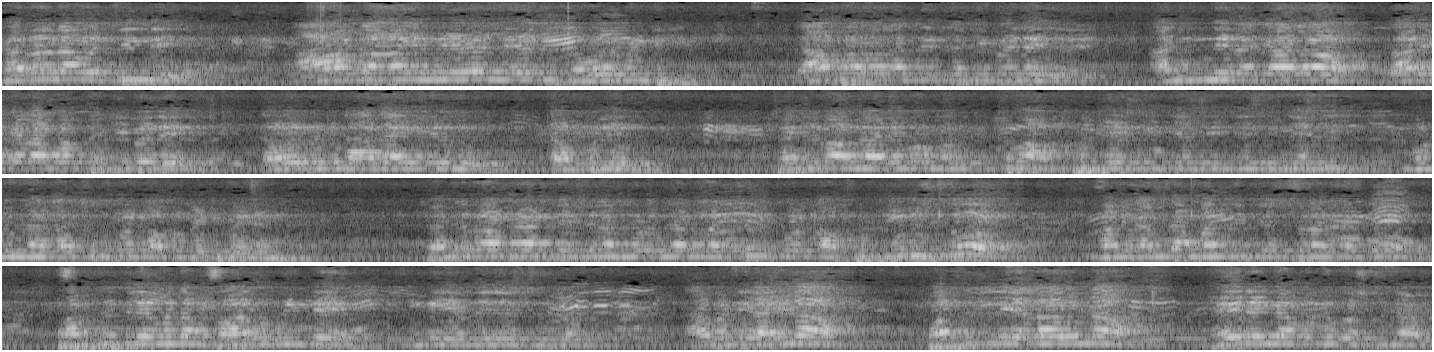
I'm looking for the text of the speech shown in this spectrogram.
కరోనా వచ్చింది. ఆదాయమే లేదు గవర్నమెంట్కి వ్యాపారాలన్నీ తగ్గిపోయినాయి. అన్ని రకాల కార్యకలాపాలు తగ్గిపోయినాయి. గవర్నమెంట్ ఆదాయం లేదు డబ్బు లేదు. చంద్రబాబు నాయుడు మొత్తం అప్పు చేసి చేసి చేసి చేసి మూడున్నర లక్షల కోట్లు అప్పు పెట్టిపోయినాడు. చంద్రబాబు నాయుడు చేసిన మూడున్నర లక్షల కోట్లు అప్పు తీరుస్తూ మనకంతా మంది చేస్తున్నారంటే పరిస్థితులు ఏమన్నా బాగుంటుంటే ఇంకా ఎంత చేస్తుంటాం కాబట్టి అయినా పరిస్థితులు ఎలా ఉన్నా ధైర్యంగా ముందుకు వస్తున్నాడు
